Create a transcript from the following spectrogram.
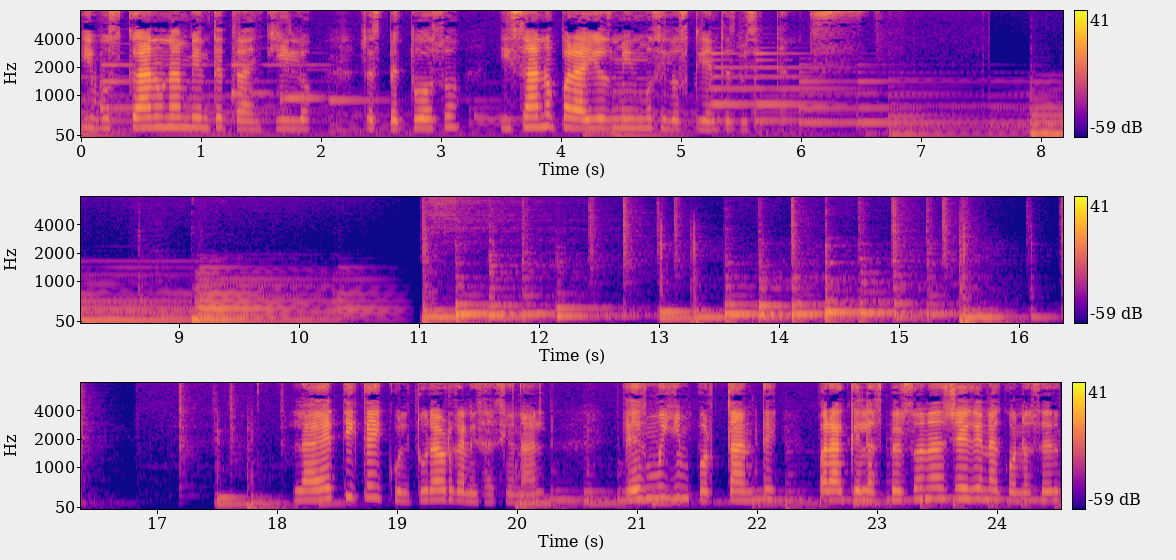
y buscar un ambiente tranquilo, respetuoso y sano para ellos mismos y los clientes visitantes. La ética y cultura organizacional es muy importante para que las personas lleguen a conocer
